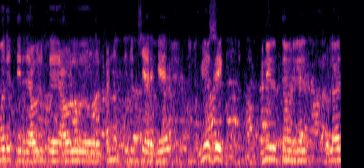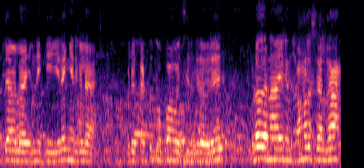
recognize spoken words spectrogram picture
போதே தெரியுது அவளுக்கு அவ்வளவு ஒரு கண்ணு குளிர்ச்சியாக இருக்குது மியூசிக் அனிருத் அவர்கள் உலக தேவையில் இன்னைக்கு இளைஞர்களை ஒரு கட்டுக்கோப்பாக வச்சிருக்கிறவர். உலக நாயகன் கமல் சார் தான்.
